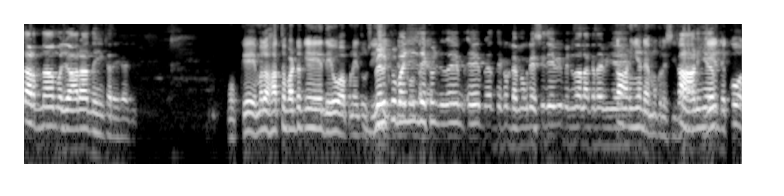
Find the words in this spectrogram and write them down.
ਧਰਨਾ ਮੁਜ਼ਾਹਰਾ ਨਹੀਂ ਕਰੇਗਾ ਜੀ। ਓਕੇ ਮਤਲਬ ਹੱਥ ਵੱਢ ਕੇ ਦਿਓ ਆਪਣੇ ਤੁਸੀਂ। ਬਿਲਕੁਲ ਬਾਈ ਜੀ ਦੇਖੋ ਬਿਲਕੁਲ ਇਹ ਇਹ ਦੇਖੋ ਡੈਮੋਕ੍ਰੇਸੀ ਦੇ ਵੀ ਮੈਨੂੰ ਤਾਂ ਲੱਗਦਾ ਵੀ ਇਹ ਕਹਾਣੀ ਹੈ ਡੈਮੋਕ੍ਰੇਸੀ ਦਾ। ਕਹਾਣੀ ਹੈ। ਜੇ ਦੇਖੋ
